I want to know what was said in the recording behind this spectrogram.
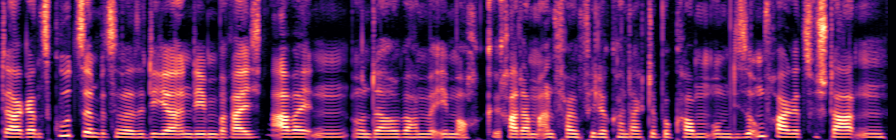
da ganz gut sind, beziehungsweise die ja in dem Bereich arbeiten. Und darüber haben wir eben auch gerade am Anfang viele Kontakte bekommen, um diese Umfrage zu starten.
